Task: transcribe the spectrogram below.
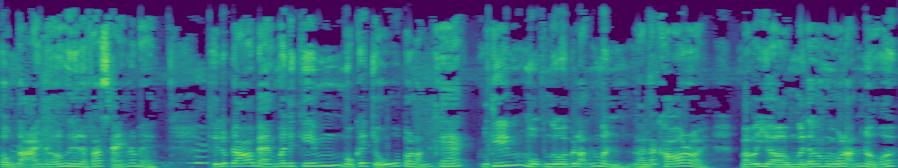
tồn tại nữa nghĩa là phá sản đó bạn. Thì lúc đó bạn phải đi kiếm một cái chủ bảo lãnh khác. Kiếm một người bảo lãnh mình là đã khó rồi. Mà bây giờ người ta không bảo lãnh nữa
